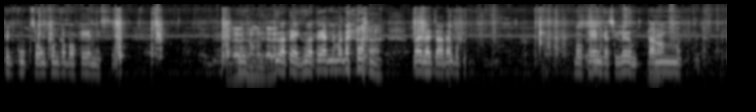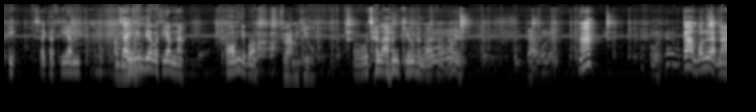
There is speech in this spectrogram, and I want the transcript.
เป็นกุ๊กสองคนกับเบาแพนนี่ได้แล้วพี่น้องทำได้แล้ว เหือแตกเหือแตนมาได้ ได้แล้วจ้าได้บ่เบาแพนกับสิเริ่มตำหมักพริกใส่กระเทียมไม่ใส่ยิ้มเดียวกระเทียมนะหอมอยู่บ่ฉลาดมันคิวโอ้ฉลาดมันคิ้วเพิ่นว่าโอ้ยกล้าหมดเลยฮะ กล้ามบ่เลือดนะ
